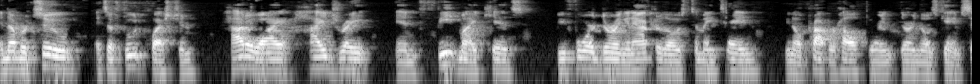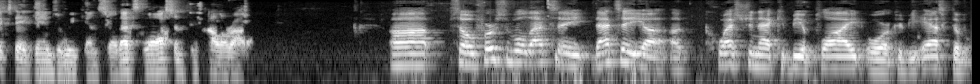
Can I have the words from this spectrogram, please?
And number two, it's a food question. How do I hydrate and feed my kids before, during, and after those to maintain you know proper health during during those games? Six to eight games a weekend. So that's Lawson from Colorado. Uh, so first of all, that's a that's a, uh, a question that could be applied or could be asked of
